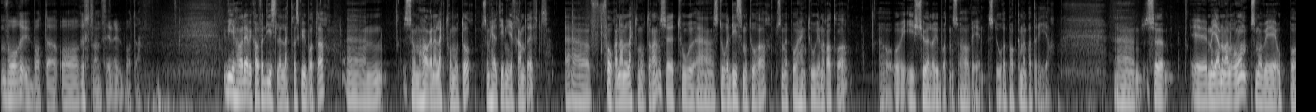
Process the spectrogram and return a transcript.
våre ubåter og Russland sine ubåter? Vi har det vi kaller for dieselelektriske ubåter. eh, som har en elektromotor som hele tiden gir fremdrift. Eh, foran den elektromotoren så er det to eh, store dieselmotorer som er påhengt to generatorer. Og, i kjøl av ubåten så har vi store pakker med batterier. Eh, så eh, med jevne mellomrom så må vi opp på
